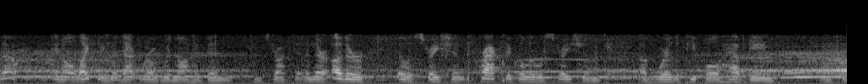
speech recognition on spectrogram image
was. In all likelihood, that road would not have been constructed. And there are other illustrations, practical illustrations of where the people have gained uh,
